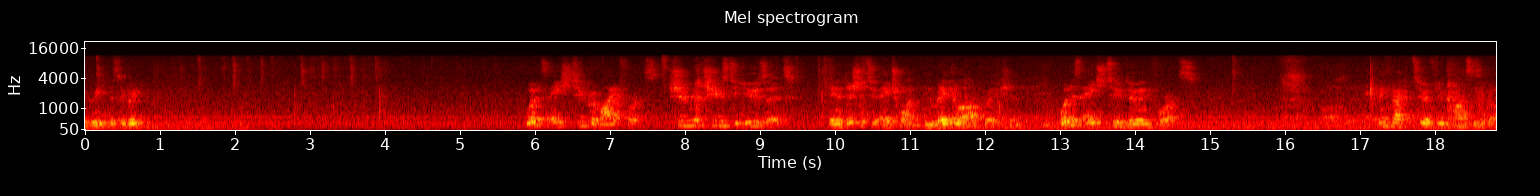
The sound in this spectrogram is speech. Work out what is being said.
Agree, disagree? What does H2 provide for us? Should we choose to use it in addition to H1 in regular operation? What is H2 doing for us? Think back to a few classes ago.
